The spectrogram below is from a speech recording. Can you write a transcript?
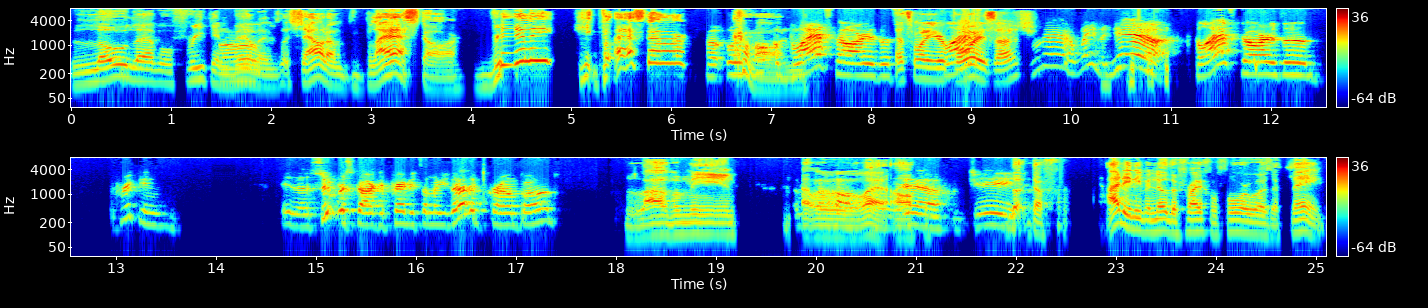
low level freaking Oh. villains. Let's shout them. Blastaar. Really? He, Blastaar? Uh, uh, Come uh, on. Blastaar is a That's one of your Black- boys, huh? yeah. Wait, yeah. Blastaar is a freaking is a superstar compared to some of these other chrome pumps. Lava Man. Oh, wow. yeah. Gee. The, the, I didn't even know the Frightful Four was a thing.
